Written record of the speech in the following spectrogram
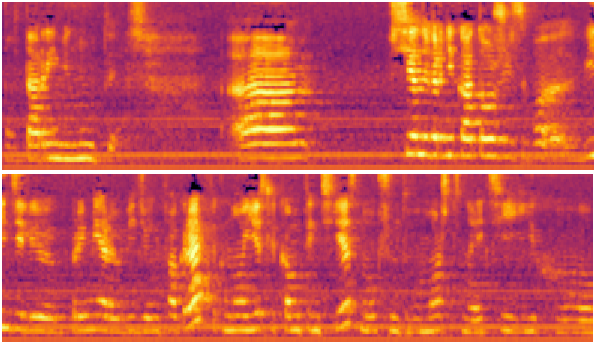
полторы минуты. Все наверняка тоже видели примеры видеоинфографик, но если кому-то интересно, в общем-то, вы можете найти их э,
